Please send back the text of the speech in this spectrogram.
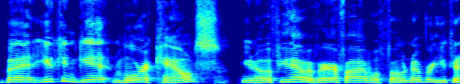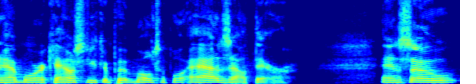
but you can get more accounts. You know, if you have a verifiable phone number, you can have more accounts. You can put multiple ads out there. And so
